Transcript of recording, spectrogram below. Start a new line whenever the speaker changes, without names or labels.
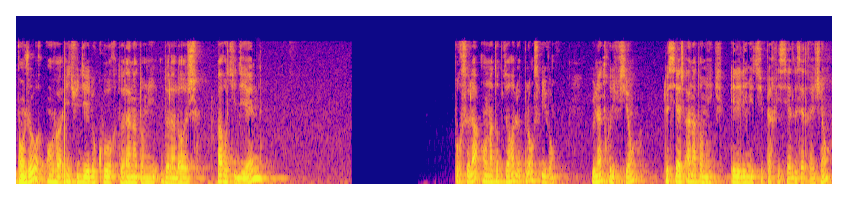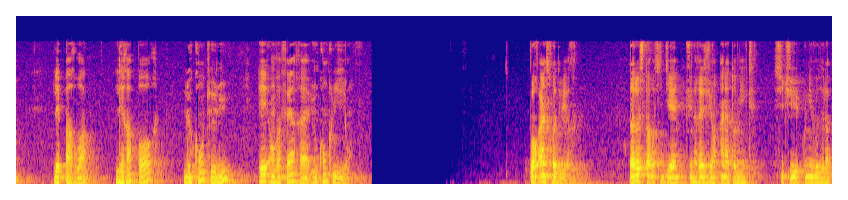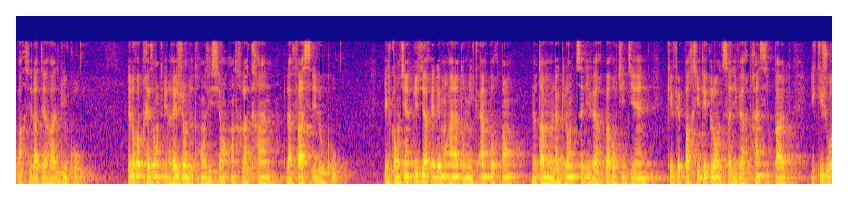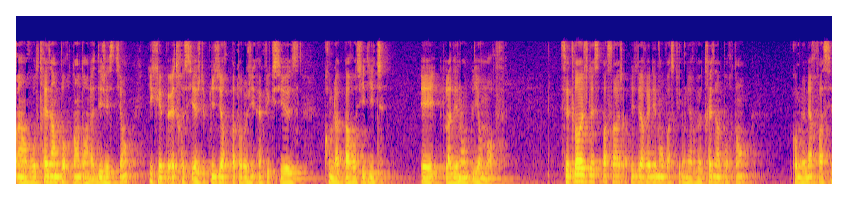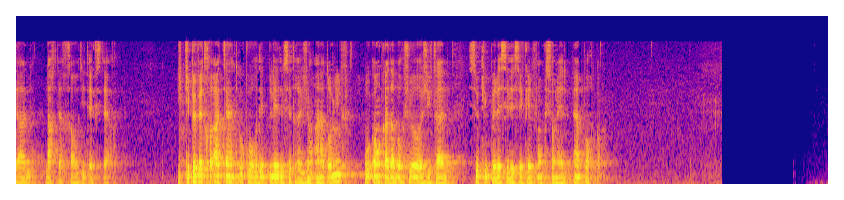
Bonjour, on va étudier le cours de l'anatomie de la loge parotidienne. Pour cela, on adoptera le plan suivant. Une introduction, le siège anatomique et les limites superficielles de cette région, les parois, les rapports, le contenu et on va faire euh, une conclusion. Pour introduire, la loge parotidienne est une région anatomique située au niveau de la partie latérale du cou. Elle représente une région de transition entre la crâne, la face et le cou. Il contient plusieurs éléments anatomiques importants, notamment la glande salivaire parotidienne, qui fait partie des glandes salivaires principales et qui joue un rôle très important dans la digestion et qui peut être siège de plusieurs pathologies infectieuses comme la parotidite et l'adénopliomorphe. Cette loge laisse passage à plusieurs éléments vasculo-nerveux très importants, comme le nerf facial, l'artère carotide externe, et qui peuvent être atteintes au cours des plaies de cette région anatomique ou en cas d'abord chirurgical, ce qui peut laisser des séquelles fonctionnelles importantes.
